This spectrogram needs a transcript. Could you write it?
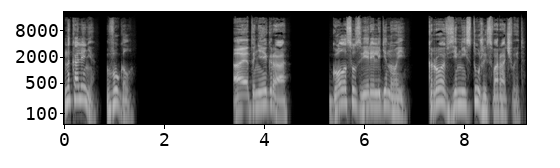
На колени, в угол. А это не игра. Голос у зверя ледяной. Кровь зимней стужей сворачивает.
